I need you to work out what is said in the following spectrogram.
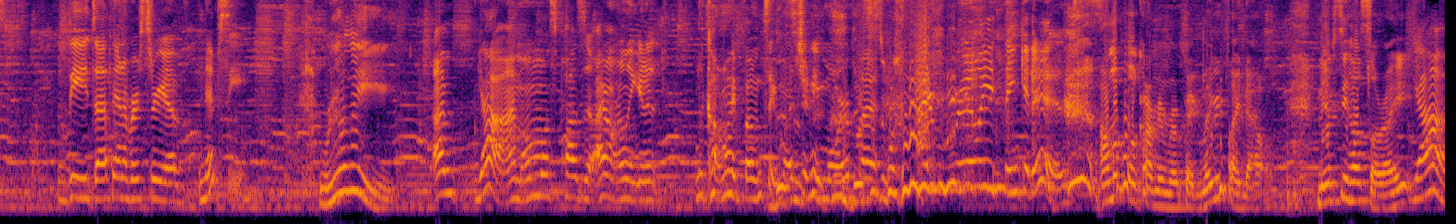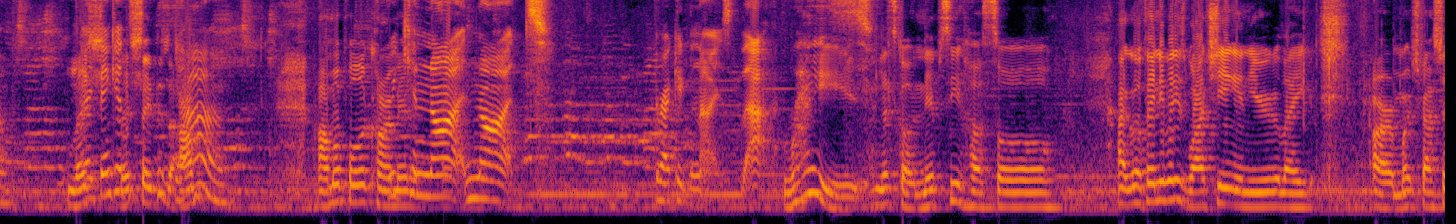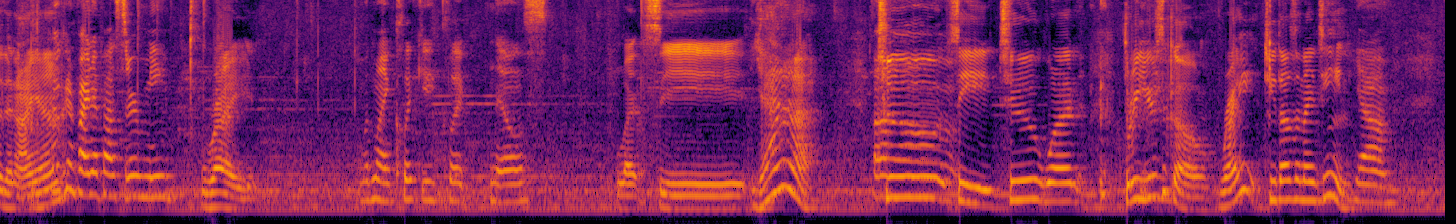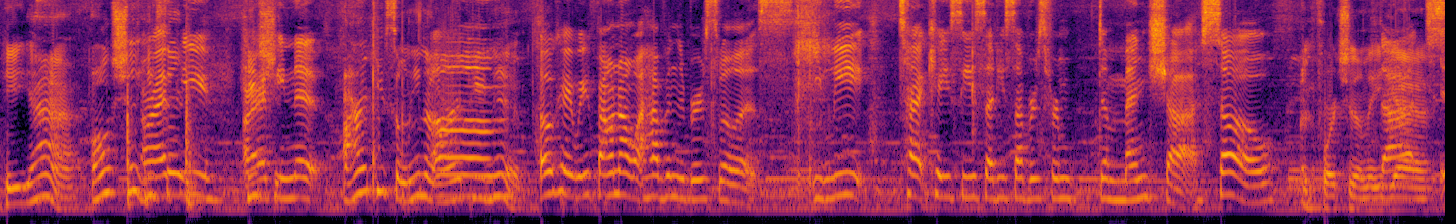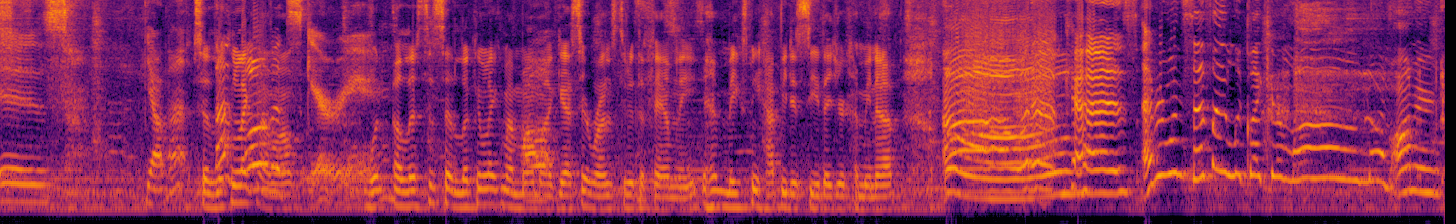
the death anniversary of Nipsey. Really? I'm yeah, I'm almost positive. I don't really get it look on my phone too This much is- anymore, but I really think it is. I'm gonna pull Carmen real quick. Let me find out. Nipsey Hussle, right? Yeah, Let's, I think it's let's take this. yeah. I'm, I'm gonna pull a Carmen. we cannot not recognize that. Right. Let's go. Nipsey Hussle. I go. If anybody's watching and you like are much faster than I am, you can find it faster? than Me right? with my clicky click nails. Let's see. Yeah. Two, see, two, one, three years ago, right? 2019. Yeah. He, yeah. Oh shit. R.I.P. R.I.P. Nip. R.I.P. Selena. R.I.P. Um, Nip. Okay, we found out what happened to Bruce Willis. Elite Tech KC said he suffers from dementia. So Unfortunately, that yes. is, yeah, that. That, looking like oh, my that's mom- scary. When Alyssa said, looking like my mom, I guess it runs through the family. It makes me happy to see that you're coming up. Oh, what up, cuz? Everyone says I look like your mom. I'm honored.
